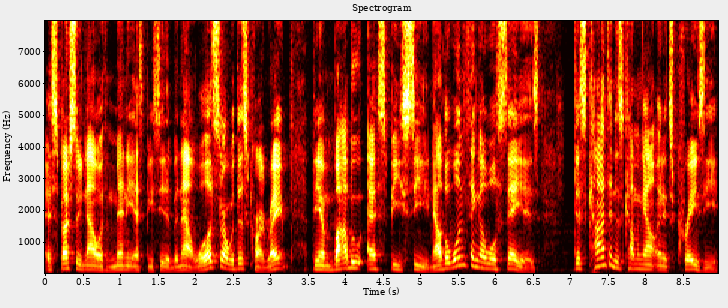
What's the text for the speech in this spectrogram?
especially now with many SBC that have been out. Well, let's start with this card, right? The Mbabu SBC. Now, the one thing I will say is this content is coming out and it's crazy.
